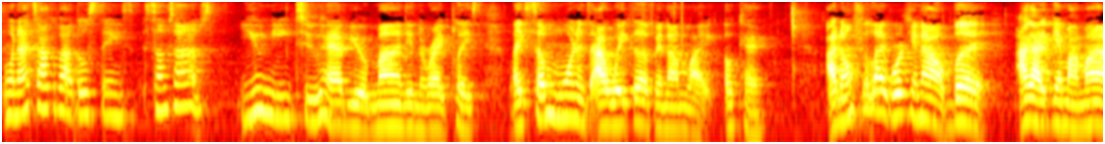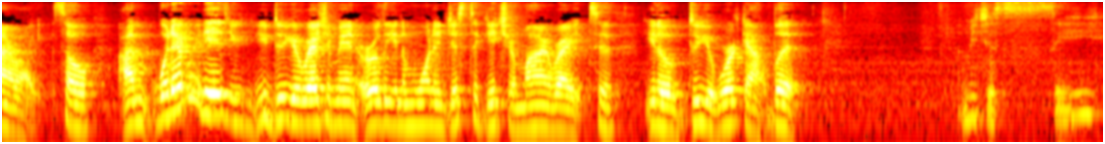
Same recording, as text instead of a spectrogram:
when I talk about those things, sometimes you need to have your mind in the right place. Like some mornings I wake up and I'm like, okay, I don't feel like working out, but I got to get my mind right. So I'm whatever it is, you you do your regimen early in the morning just to get your mind right to, you know, do your workout. But let me just see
